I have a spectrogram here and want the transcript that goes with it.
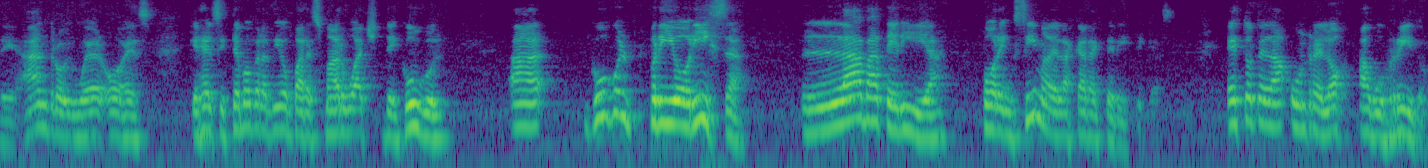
de Android Wear OS, que es el sistema operativo para smartwatch de Google, uh, Google prioriza la batería por encima de las características. Esto te da un reloj aburrido.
